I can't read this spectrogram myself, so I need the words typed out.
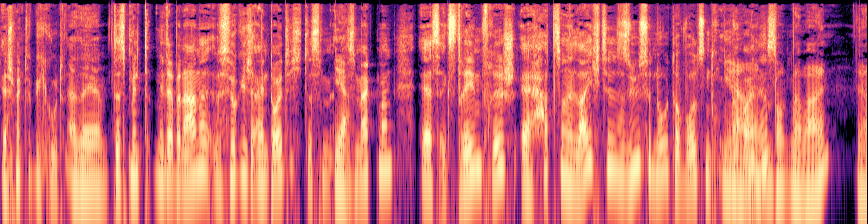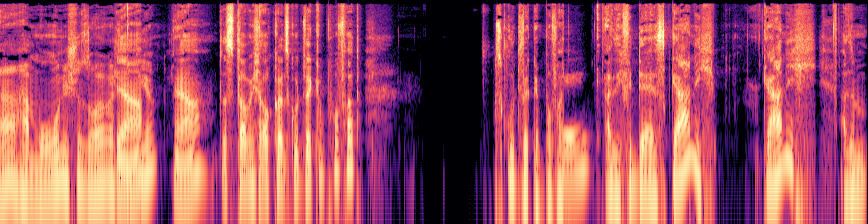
Er schmeckt wirklich gut. Also er, Das mit, mit der Banane ist wirklich eindeutig, das, Ja. das merkt man. Er ist extrem frisch, er hat so eine leichte süße Note, obwohl es ein trockener ja, Wein ist ein ist. trockener Wein. Ja, harmonische Säure Ja. hier. Ja, das glaube ich auch ganz gut weggepuffert. Ist gut weggepuffert. Also ich finde, der ist gar nicht, gar nicht, also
